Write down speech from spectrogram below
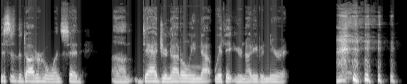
This is the daughter who once said, um, Dad, you're not only not with it, you're not even near it.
